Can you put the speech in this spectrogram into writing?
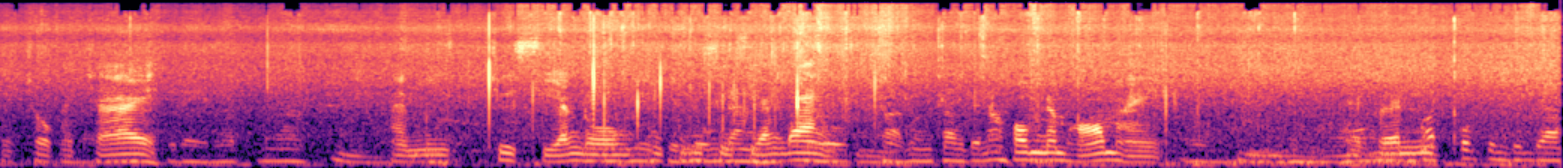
ห้โชคให้ชัยจะได้รับมาให้มีชื่อเสียงโด่งให้มีชื่อเสียงดังฝากเมืองไทยไปเนาะพรมน้ำหอมให้ให้เพิ่นมัดพบเป็นทุกอย่าง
